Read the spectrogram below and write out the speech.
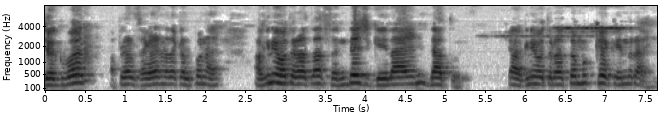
जगभर आपल्याला सगळ्यांना कल्पना आहे अग्निहोत्राचा संदेश गेला आहे आणि जातोय. या अग्निहोत्राचं मुख्य केंद्र आहे.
